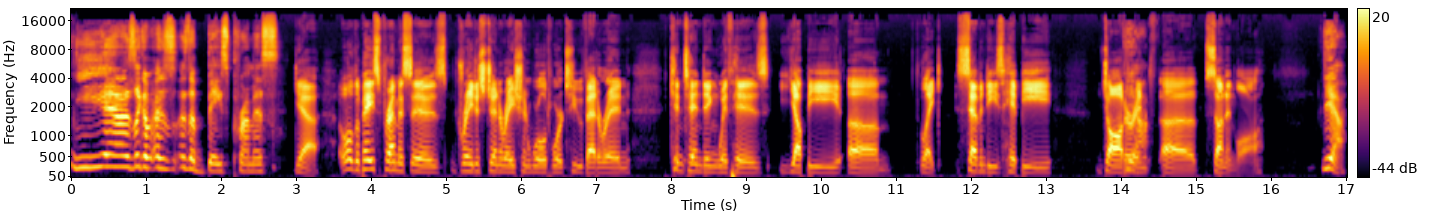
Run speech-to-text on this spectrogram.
Yeah, it's like a as, as a base premise. Yeah. Well, the base premise is Greatest Generation World War II veteran contending with his yuppie, um, like 70s hippie daughter Yeah. and uh, son in law. Yeah.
